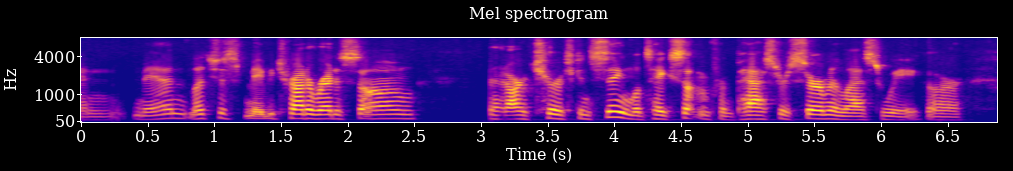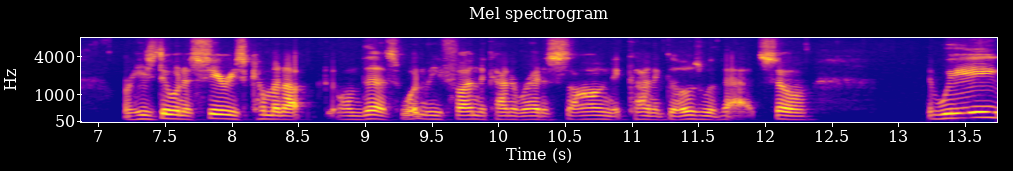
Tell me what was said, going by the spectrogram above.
and man, let's just maybe try to write a song that our church can sing. We'll take something from Pastor's sermon last week, or or he's doing a series coming up on this. Wouldn't it be fun to kind of write a song that kind of goes with that? So we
